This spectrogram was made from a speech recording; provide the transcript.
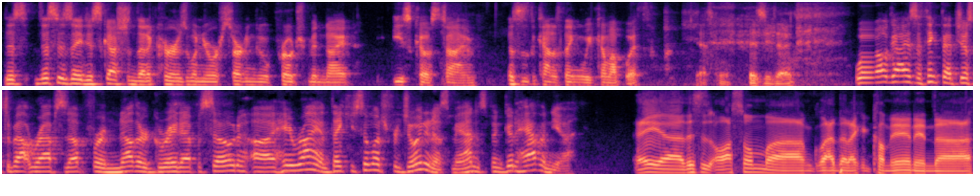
This this is a discussion that occurs when you're starting to approach midnight East Coast time. This is the kind of thing we come up with. Yes. Busy day. Well, guys, I think that just about wraps it up for another great episode. Uh, hey, Ryan, thank you so much for joining us, man. It's been good having you. Hey, uh, this is awesome. Uh, I'm glad that I could come in, and uh,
